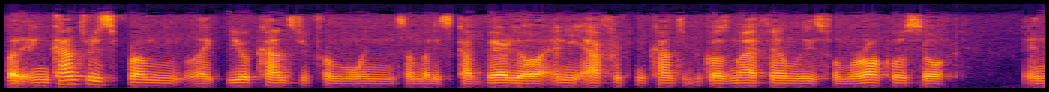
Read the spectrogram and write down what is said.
but in countries from like your country, from when somebody's Cape Verde or any African country, because my family is from Morocco, so in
